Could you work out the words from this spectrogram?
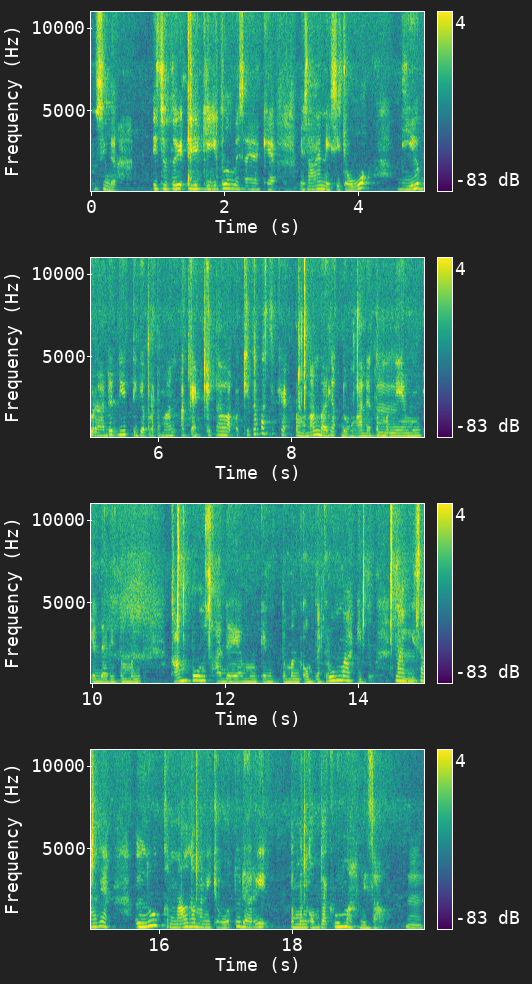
pusing nggak ya contohnya ya kayak gitu loh misalnya kayak misalnya nih si cowok dia berada di tiga pertemanan ah, kayak kita kita pasti kayak temenan banyak dong ada temennya yang mungkin dari temen kampus ada yang mungkin temen komplek rumah gitu nah Hmm. misalnya lu kenal sama nih cowok tuh dari temen komplek rumah misal Hmm.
